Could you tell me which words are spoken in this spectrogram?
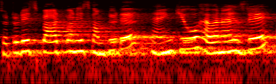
so, today's part 1 is completed. Thank you. Have a nice day.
